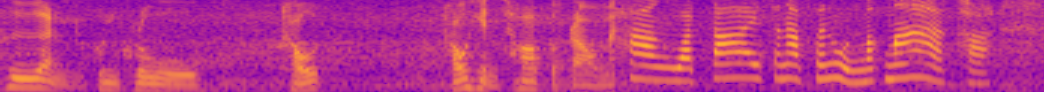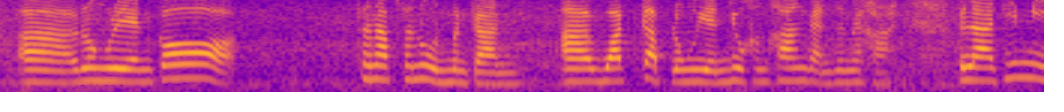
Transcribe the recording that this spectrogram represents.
เพื่อนๆ คุณครูเขาเขาเห็นชอบกับเราไหมทางวัดใต้สนับสนุนมากๆค่ะอ่าโรงเรียนก็สนับสนุนเหมือนกันอ่าวัดกับโรงเรียนอยู่ข้างๆ กันใช่ไหมคะ เวลาที่มี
